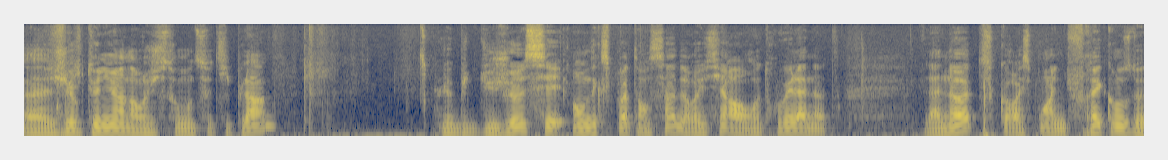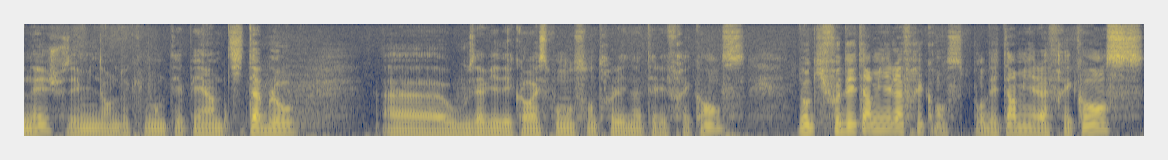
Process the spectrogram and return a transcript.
Euh, j'ai obtenu un enregistrement de ce type-là. Le but du jeu, c'est en exploitant ça, de réussir à retrouver la note. La note correspond à une fréquence donnée. Je vous ai mis dans le document de TP un petit tableau euh, où vous aviez des correspondances entre les notes et les fréquences. Donc il faut déterminer la fréquence. Pour déterminer la fréquence,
